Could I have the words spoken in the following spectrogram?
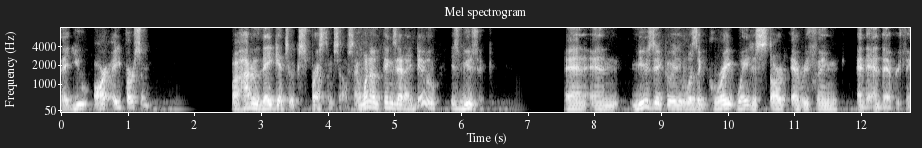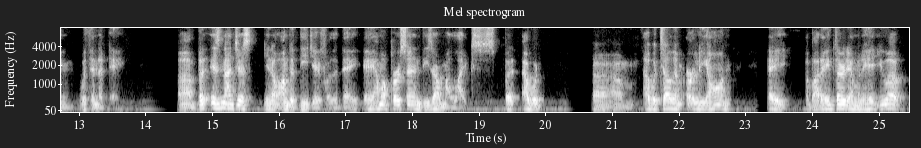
that you are a person, but how do they get to express themselves? And one of the things that I do is music. And and music was a great way to start everything and to end everything within a day. Um, but it's not just you know I'm the DJ for the day. Hey, I'm a person. These are my likes. But I would um, I would tell them early on, hey, about 8:30, I'm going to hit you up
